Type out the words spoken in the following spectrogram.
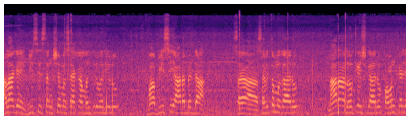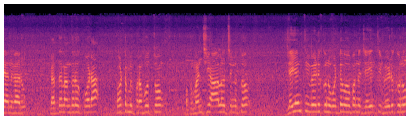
అలాగే బీసీ సంక్షేమ శాఖ మంత్రివర్యులు మా బీసీ ఆడబిడ్డ స సవితమ్మ గారు నారా లోకేష్ గారు పవన్ కళ్యాణ్ గారు పెద్దలందరూ కూడా కూటమి ప్రభుత్వం ఒక మంచి ఆలోచనతో జయంతి వేడుకను ఒడ్డవబన్న జయంతి వేడుకను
